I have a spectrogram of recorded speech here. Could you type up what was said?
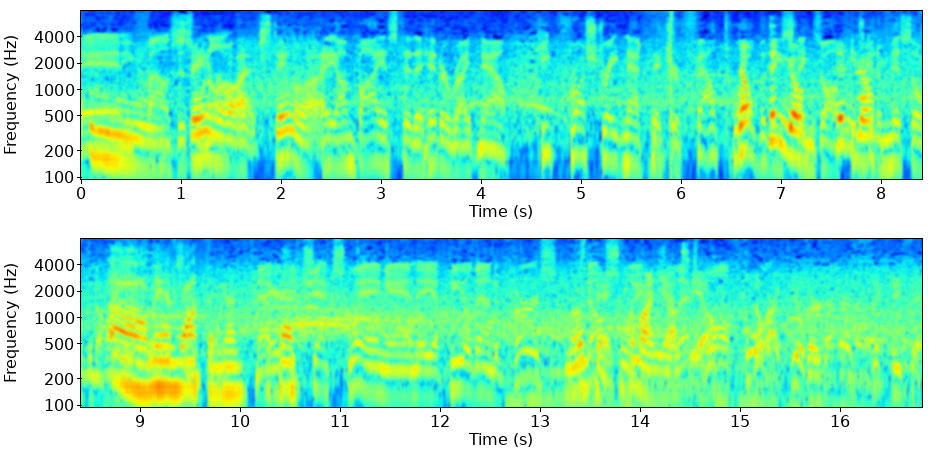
And he fouls this staying one off. alive, staying alive. Hey, I'm biased to the hitter right now. Keep frustrating that pitcher. Foul 12 Nope, of didn't these go. things off. Didn't He's going to miss over the hole. Oh man, walked him then. Now here's Okay. a check swing, and they appeal down to first. No swing. come on, so that's ball four. Right fielder, number 66.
